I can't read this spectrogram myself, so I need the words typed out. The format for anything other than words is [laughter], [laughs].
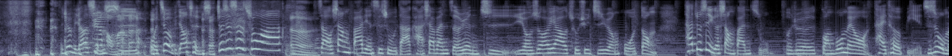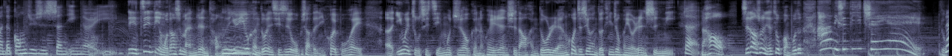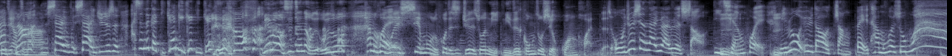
我就比较 [laughs] 诚实，我就比较诚实，[laughs] 就是社畜啊。嗯，早上八点四十五打卡，下班责任制，有时候要出去支援活动。他就是一个上班族，我觉得广播没有太特别，只是我们的工具是声音而已。你这一点我倒是蛮认同的，嗯、因为有很多人其实我不晓得你会不会呃，因为主持节目之后可能会认识到很多人，或者是有很多听众朋友认识你，对，然后知道说你在做广播，说啊你是 DJ 耶。有会这样子吗？下一步下一句就是啊，是那个给给给给给那个吗？[laughs] 没有没有，是真的。我我是说，他们会不会羡慕，或者是觉得说你你这个工作是有光环的？我觉得现在越来越少，以前会。嗯、你如果遇到长辈，他们会说哇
